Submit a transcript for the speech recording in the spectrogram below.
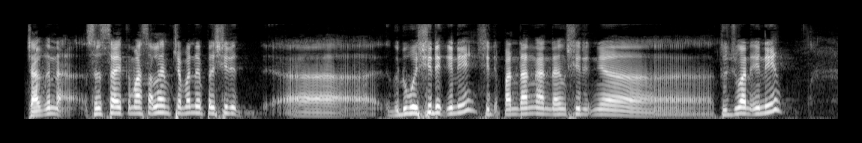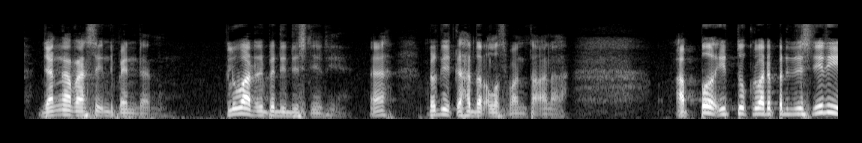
cara nak selesai masalah macam mana syirik uh, kedua syirik ini syirik pandangan dan syiriknya tujuan ini jangan rasa independen keluar daripada diri sendiri eh? pergi ke hadrat Allah SWT apa itu keluar daripada diri sendiri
